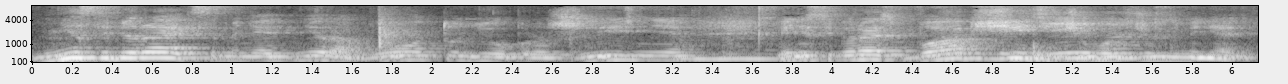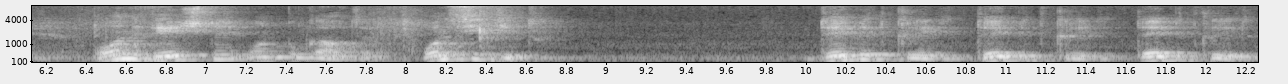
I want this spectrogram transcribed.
не собирается менять ни работу, ни образ жизни. Мгм. Я не собираюсь вообще Людей, ничего в жизни менять. Он вечный, он бухгалтер. Он сидит. Дебет, кредит, дебет, кредит, дебет, кредит.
